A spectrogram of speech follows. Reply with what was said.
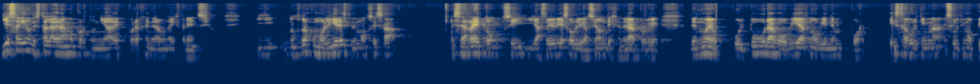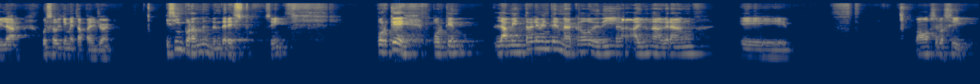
Y es ahí donde está la gran oportunidad de poder generar una diferencia. Y nosotros como líderes tenemos esa, ese reto, ¿sí? Y hasta hoy día esa obligación de generar, porque de nuevo, cultura, gobierno vienen por esa última, ese último pilar o esa última etapa del journey. Es importante entender esto, ¿sí? ¿Por qué? Porque lamentablemente en el mercado de día hay una gran, eh, vamos a decirlo así,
